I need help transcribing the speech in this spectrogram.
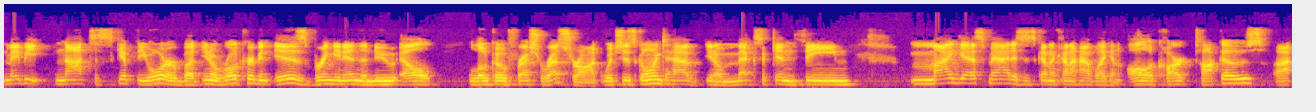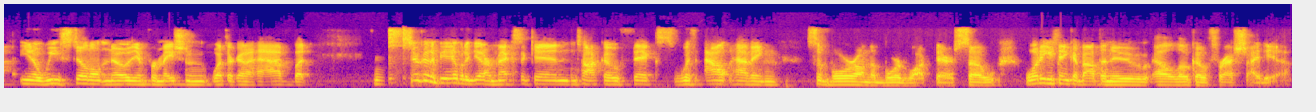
maybe not to skip the order, but you know, Royal Caribbean is bringing in the new El Loco Fresh restaurant, which is going to have you know Mexican theme my guess, Matt, is it's going to kind of have like an a la carte tacos. Uh, you know, we still don't know the information what they're going to have, but we're still going to be able to get our Mexican taco fix without having sabor on the boardwalk there. So, what do you think about the new El Loco Fresh idea?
